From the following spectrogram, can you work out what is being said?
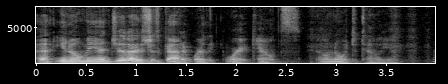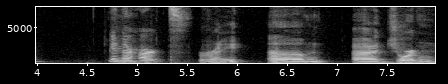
Uh, you know, man, Jedi's just got it where the, where it counts. I don't know what to tell you. In their hearts. Right. Um, uh, Jordan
